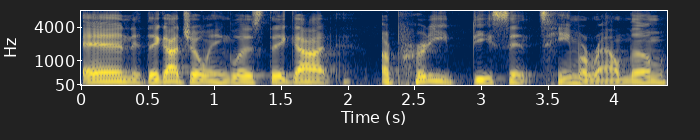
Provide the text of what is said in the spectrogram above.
And they got Joe Ingles. They got a pretty decent team around them.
